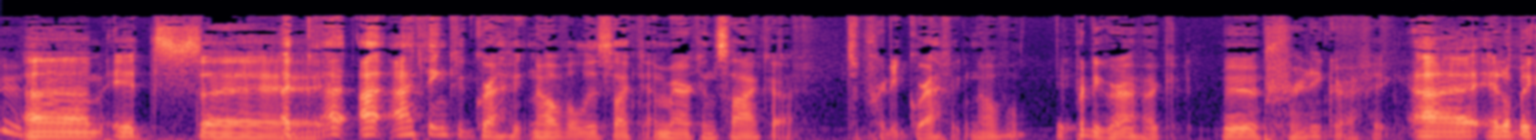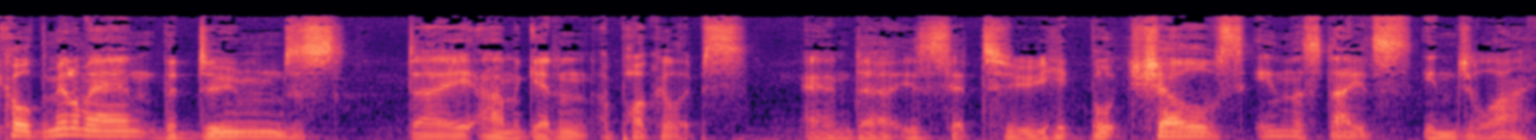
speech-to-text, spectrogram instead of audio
yeah. Um, it's uh, I, I, I think a graphic novel is like American Psycho. It's a pretty graphic novel. Pretty graphic. Yeah. pretty graphic. Uh, it'll be called The Middleman: The Doomsday Armageddon Apocalypse, and uh, is set to hit bookshelves in the states in July.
